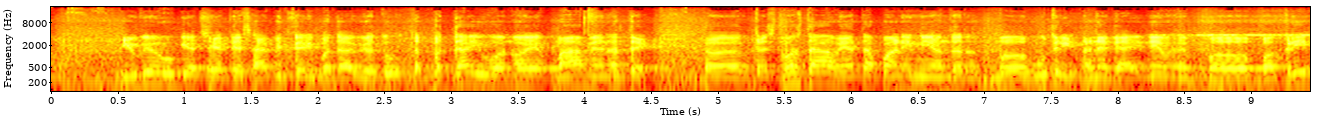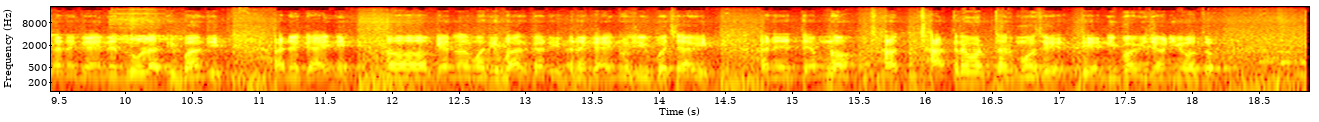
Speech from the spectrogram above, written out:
યુગે ઉગે છે તે સાબિત કરી બતાવ્યું હતું. તો બધા યુવાનોએ મહા મહેનતે ધસમસતા વહેતા પાણીની અંદર ઉતરી અને ગાયને પકડી અને ગાયને દોરડાથી બાંધી અને ગાયને કેનાલમાંથી બહાર કાઢી અને ગાયનો જીવ બચાવી અને તેમનો છાત્રવટ ધર્મ છે તે નિભાવી જાણ્યો હતો.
